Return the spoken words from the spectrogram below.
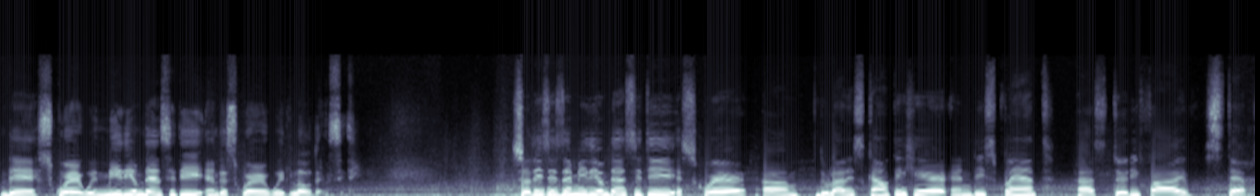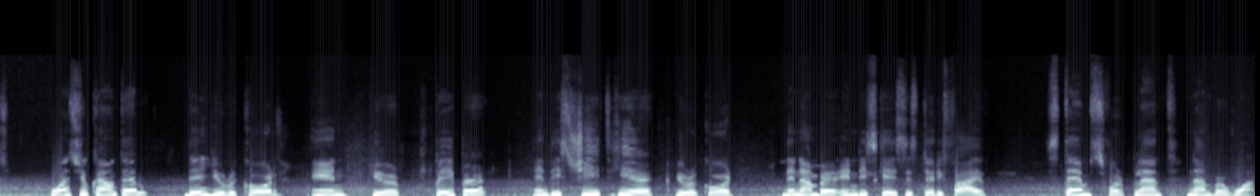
the square with medium density and the square with low density. So this is the medium density square. Um, counting here and this plant has 35 stems. Once you count them, then you record in your paper and this sheet here, you record the number, in this case is 35 stems for plant number one.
